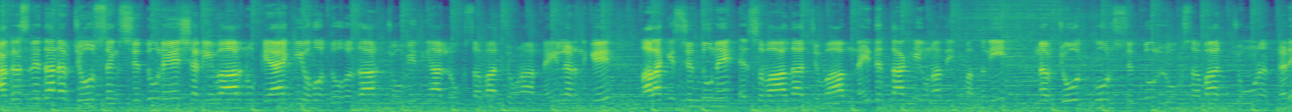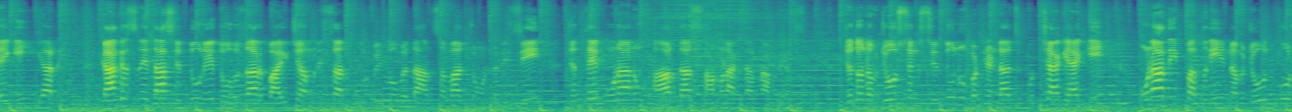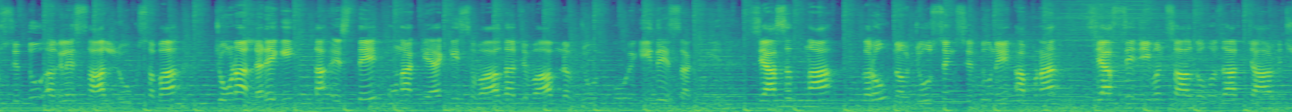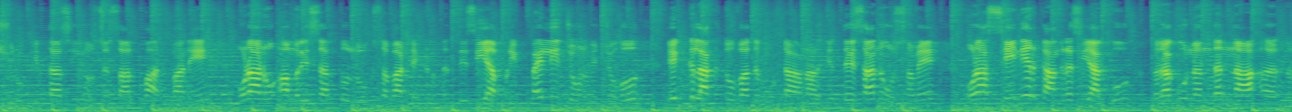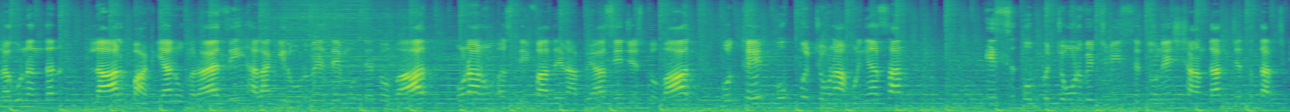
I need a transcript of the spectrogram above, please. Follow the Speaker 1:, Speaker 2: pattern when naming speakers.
Speaker 1: ਕਾਂਗਰਸ ਨੇਤਾ ਨਵਜੋਤ ਸਿੰਘ ਸਿੱਧੂ ਨੇ ਸ਼ਨੀਵਾਰ ਨੂੰ ਕਿਹਾ ਕਿ ਉਹ 2024 ਦੀਆਂ ਲੋਕ ਸਭਾ ਚੋਣਾਂ ਨਹੀਂ ਲੜਨਗੇ। ਹਾਲਾਂਕਿ ਸਿੱਧੂ ਨੇ ਇਸ ਸਵਾਲ ਦਾ ਜਵਾਬ ਨਹੀਂ ਦਿੱਤਾ ਕਿ ਉਹਨਾਂ ਦੀ ਪਤਨੀ ਨਵਜੋਤ ਕੌਰ ਸਿੱਧੂ ਲੋਕ ਸਭਾ ਚੋਣ ਲੜੇਗੀ ਜਾਂ ਨਹੀਂ। ਕਾਂਗਰਸ ਨੇਤਾ ਸਿੱਧੂ ਨੇ 2022 ਚ ਅੰਮ੍ਰਿਤਸਰ ਪੂਰਬੀ ਤੋਂ ਵਿਧਾਨ ਸਭਾ ਚੋਣ ਲੜੀ ਸੀ, ਜਿੱਥੇ ਉਹਨਾਂ ਨੂੰ ਹਾਰ ਦਾ ਸਾਹਮਣਾ ਕਰਨਾ ਪਿਆ ਸੀ। ਜਦੋਂ ਨਵਜੋਤ ਸਿੰਘ ਸਿੱਧੂ ਨੂੰ 'ਚ ਪੁੱਛਿਆ ਗਿਆ ਕਿ ਉਹਨਾਂ ਦੀ ਪਤਨੀ ਨਵਜੋਤ ਕੌਰ ਸਿੱਧੂ ਅਗਲੇ ਸਾਲ ਲੋਕ ਸਭਾ ਚੋਣਾਂ ਲੜੇਗੀ, ਤਾਂ ਇਸ ਤੇ ਉਹਨਾਂ ਕਿਹਾ ਕਿ ਸਵਾਲ ਦਾ ਜਵਾਬ ਨਵਜੋਤ ਕੌਰ ਹੀ ਦੇ ਸਕਦੀ ਹੈ। ਸਿਆਸਤ ਨਾ ਕਰੋ, ਨਵਜੋਤ ਸਿੰਘ ਸਿੱਧੂ ਨੇ ਆਪਣਾ ਸਿਆਸੀ ਜੀਵਨ ਸਾਲ 2004 ਵਿੱਚ ਸ਼ੁਰੂ ਕੀਤਾ ਸੀ। ਉਸੇ ਸਾਲ ਭਾਜਪਾ ਨੇ ਉਹਨਾਂ ਨੂੰ ਅੰਮ੍ਰਿਤਸਰ ਤੋਂ ਲੋਕ ਸਭਾ ਟਿਕਟ ਦਿੱਤੀ ਸੀ। ਆਪਣੀ ਪਹਿਲੀ ਚੋਣ ਵਿੱਚ ਉਹ 1 ਲੱਖ ਤੋਂ ਵੱਧ ਵੋਟਾਂ ਨਾਲ ਜਿੱਤੇ ਸਨ। ਉਸ ਸਮੇਂ ਉਹਨਾਂ ਸੀਨੀਅਰ ਕਾਂਗਰਸੀ ਆਗੂ ਰਘੁਨੰਦਨ ਨਾ- ਰਘੁਨੰਦਨ ਲਾਲ ਭਾਟੀਆ ਨੂੰ ਹਰਾਇਆ ਸੀ। ਹਾਲਾਂਕਿ ਰੋਡਵੇਜ਼ ਦੇ ਮੁੱਦੇ ਤੋਂ ਬਾਅਦ ਉਹਨਾਂ ਨੂੰ ਅਸਤੀਫਾ ਦੇਣਾ ਪਿਆ ਸੀ, ਜਿਸ ਤੋਂ ਬਾਅਦ ਉੱਥੇ ਉਪ ਚੋਣਾਂ ਹੋਈਆਂ ਸਨ। ਇਸ ਉਪ ਚੋਣ ਵਿੱਚ ਵੀ ਸਿੱਧੂ ਨੇ ਸ਼ਾਨਦਾਰ ਜਿੱਤ ਦਰਜ ਕੀਤੀ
